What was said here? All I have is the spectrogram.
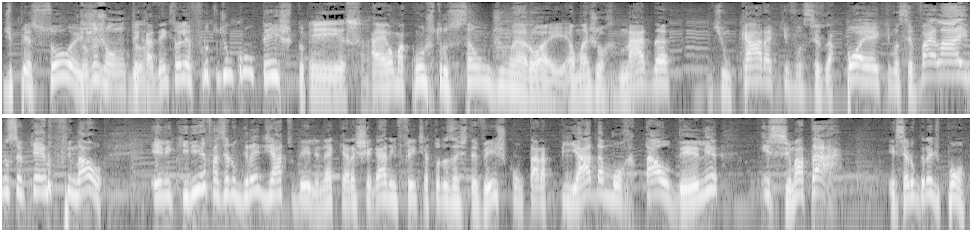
de pessoas Tudo junto. decadentes. Então ele é fruto de um contexto. Isso. É uma construção de um herói. É uma jornada de um cara que você apoia e que você vai lá e não sei o que. E no final ele queria fazer o grande ato dele, né? Que era chegar em frente a todas as TVs, contar a piada mortal dele e se matar. Esse era o grande ponto.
